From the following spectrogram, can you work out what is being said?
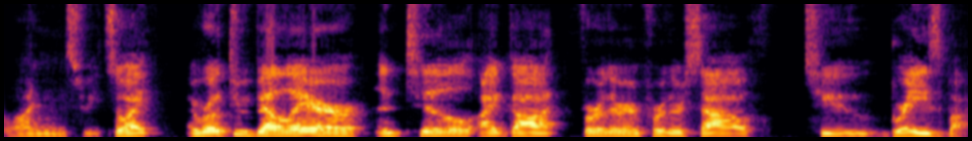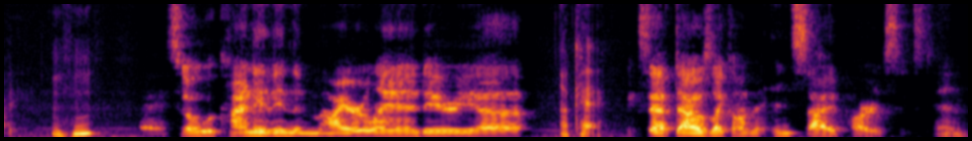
uh, lining the street. So I I rode through Bellaire until I got further and further south to Braesby. Mm-hmm. Okay, so we're kind of in the Meyerland area, Okay. Except I was like on the inside part of 610.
